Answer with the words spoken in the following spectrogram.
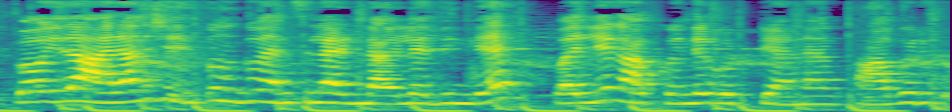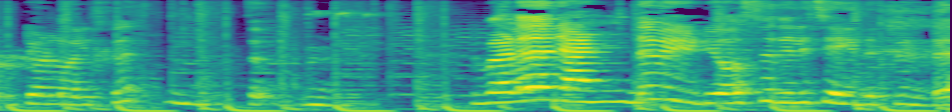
അപ്പോൾ ഇത് ആരാന്ന് ശരിക്കും നമുക്ക് മനസ്സിലായിട്ടുണ്ടാവില്ല. ഇതിന്റെ വലിയ കാക്കുവിന്റെ കുട്ടിയാണ്. ആകെ ഒരു കുട്ടിയുള്ളവർക്ക്. ഇവൾ രണ്ട് വീഡിയോസ് ഇതിൽ ചെയ്തിട്ടുണ്ട്.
